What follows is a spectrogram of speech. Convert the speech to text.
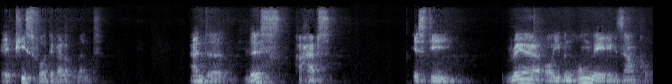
a peaceful development. And uh, this perhaps is the rare or even only example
